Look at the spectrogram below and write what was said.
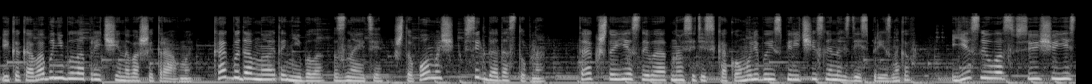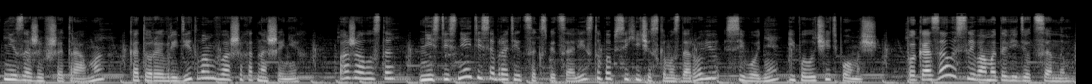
и какова бы ни была причина вашей травмы, как бы давно это ни было, знайте, что помощь всегда доступна. Так что если вы относитесь к какому-либо из перечисленных здесь признаков, если у вас все еще есть незажившая травма, которая вредит вам в ваших отношениях, пожалуйста, не стесняйтесь обратиться к специалисту по психическому здоровью сегодня и получить помощь. Показалось ли вам это видео ценным?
